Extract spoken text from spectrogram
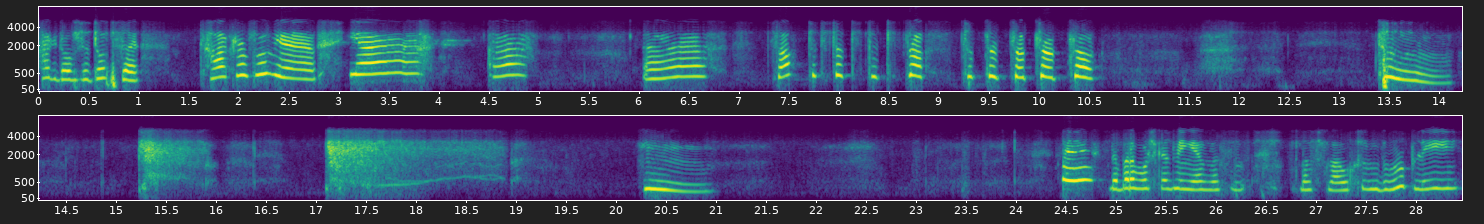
Tak, dobrze, dobrze. Tak, rozumiem. Ja. Dobra, łożka zmienię w nas, w małych dupli.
